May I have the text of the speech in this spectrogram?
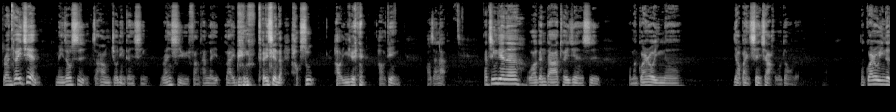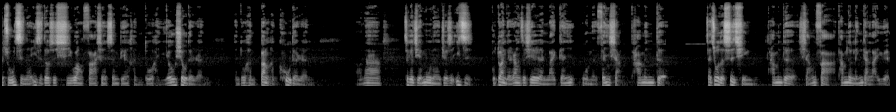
阮推荐每周四早上九点更新，阮玺与访谈来来宾推荐的好书、好音乐、好电影、好展览。那今天呢，我要跟大家推荐的是我们观若音呢要办线下活动了。那观若音的主旨呢，一直都是希望发现身边很多很优秀的人，很多很棒、很酷的人。啊，那这个节目呢，就是一直。不断的让这些人来跟我们分享他们的在做的事情、他们的想法、他们的灵感来源。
